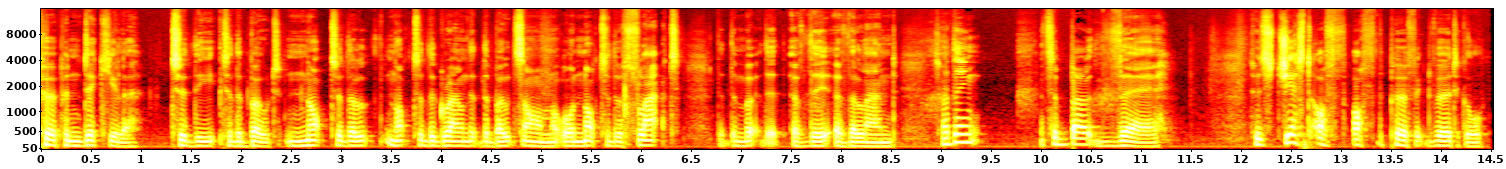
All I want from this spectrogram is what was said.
perpendicular to the to the boat, not to the not to the ground that the boat's on, or not to the flat that the that of the of the land. So I think it's about there. So it's just off off the perfect vertical.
